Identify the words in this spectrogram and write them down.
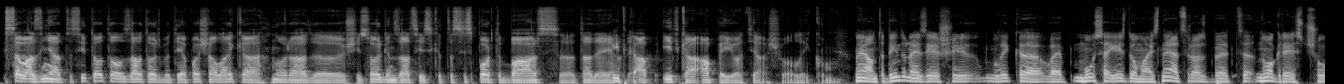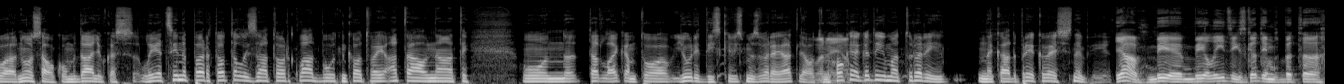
Savā ziņā tas ir totalizators, bet tajā pašā laikā norāda šīs organizācijas, ka tas ir sporta bārs, tādējādi it kā, ap, it kā apējot jā, šo likumu. Nu jā, un tad indonēzieši lika, vai mūsēji izdomājis, neatceros, bet nogriezt šo nosaukumu daļu, kas liecina par totalizatoru klātbūtni kaut vai attālināti, un tad laikam to juridiski vismaz varēja atļaut. Varēja. Un hokeja gadījumā tur arī nekāda prieka vēstis nebija. Jā, bija, bija līdzīgs gadījums, bet uh,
